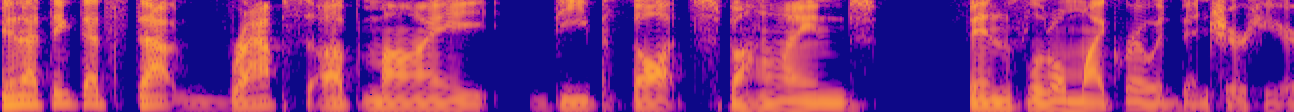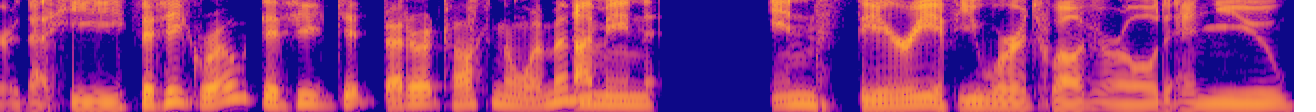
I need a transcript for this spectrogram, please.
And I think that's that wraps up my deep thoughts behind Finn's little micro adventure here. That he, Did he grow? Did he get better at talking to women? I mean, in theory, if you were a 12 year old and you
